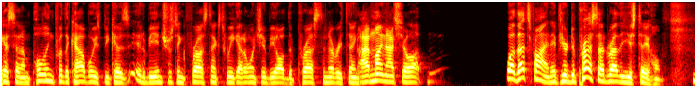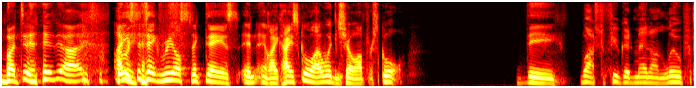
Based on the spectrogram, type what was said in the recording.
I said, I'm pulling for the Cowboys because it'll be interesting for us next week. I don't want you to be all depressed and everything. I might not show up. Well, that's fine. If you're depressed, I'd rather you stay home. But it, uh, I used to take real sick days in, in like high school. I wouldn't show up for school. the Watched a few good men on loop.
